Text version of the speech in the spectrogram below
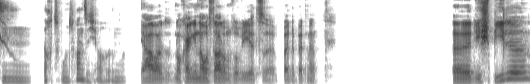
Hm, doch, 22 auch irgendwo. Ja, aber noch kein genaues Datum, so wie jetzt äh, bei The Batman. Äh, die Spiele,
